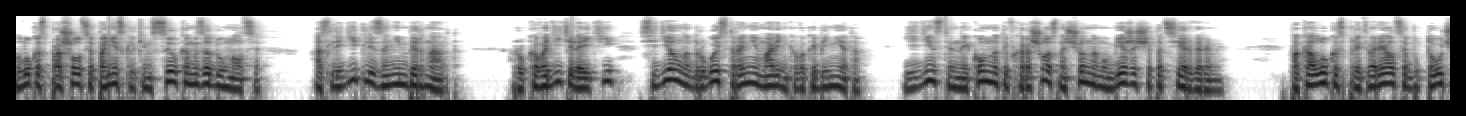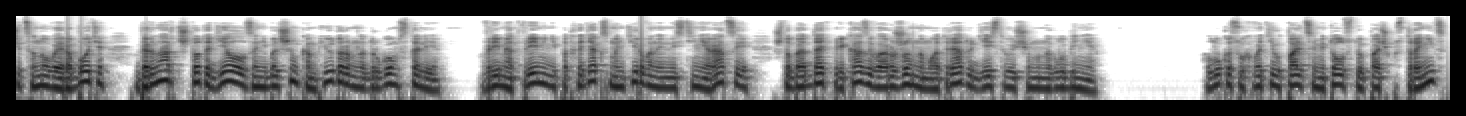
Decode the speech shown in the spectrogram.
Лукас прошелся по нескольким ссылкам и задумался – а следит ли за ним Бернард? Руководитель IT сидел на другой стороне маленького кабинета, единственной комнаты в хорошо оснащенном убежище под серверами. Пока Лукас притворялся, будто учится новой работе, Бернард что-то делал за небольшим компьютером на другом столе, время от времени подходя к смонтированной на стене рации, чтобы отдать приказы вооруженному отряду, действующему на глубине. Лукас ухватил пальцами толстую пачку страниц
